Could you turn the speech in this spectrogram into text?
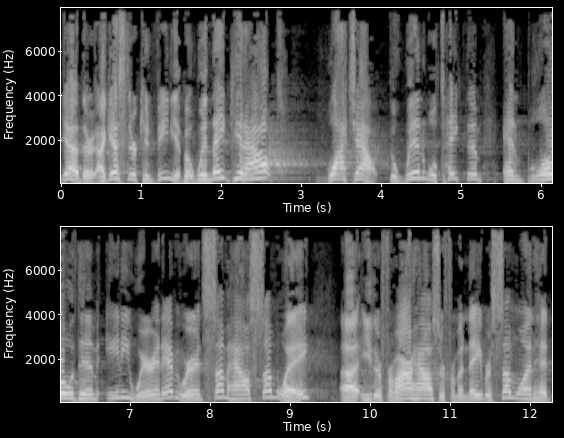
yeah. They're, I guess they're convenient, but when they get out, watch out. The wind will take them and blow them anywhere and everywhere. And somehow, some way, uh, either from our house or from a neighbor, someone had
